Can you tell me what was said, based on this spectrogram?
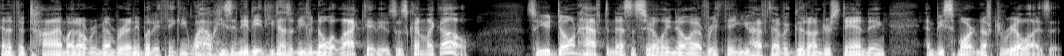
And at the time, I don't remember anybody thinking, wow, he's an idiot. He doesn't even know what lactate is. It's kind of like, oh. So you don't have to necessarily know everything. You have to have a good understanding and be smart enough to realize it.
